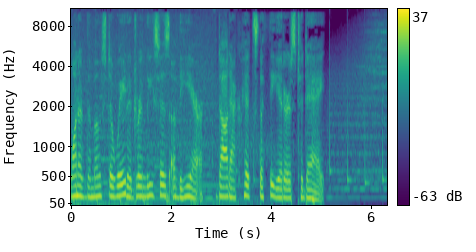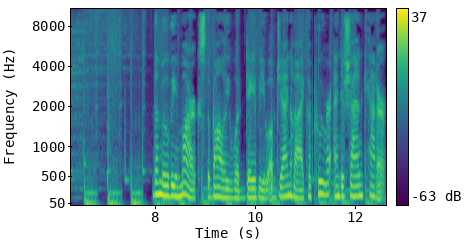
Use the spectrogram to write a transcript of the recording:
One of the most awaited releases of the year, Dhadak hits the theaters today. The movie marks the Bollywood debut of Janhvi Kapoor and Ishaan Khatter.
